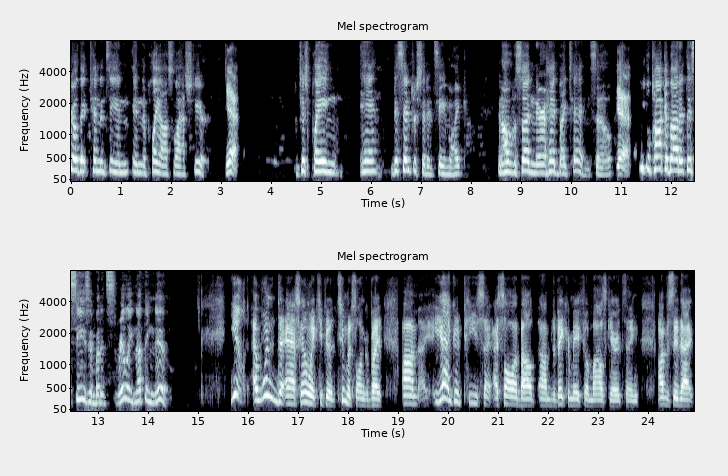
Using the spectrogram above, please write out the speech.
showed that tendency in in the playoffs last year. Yeah. Just playing eh, disinterested, it seemed like. And all of a sudden they're ahead by 10. So yeah, people talk about it this season, but it's really nothing new. Yeah, I wanted to ask. I don't want to keep you too much longer, but um, yeah, a good piece I, I saw about um, the Baker Mayfield Myles Garrett thing. Obviously, that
